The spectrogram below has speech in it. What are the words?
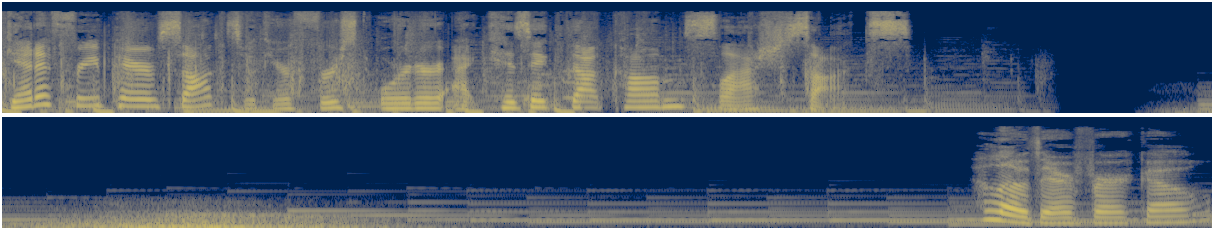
Get a free pair of socks with your first order at kizik.com/socks. Hello there, Virgo,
